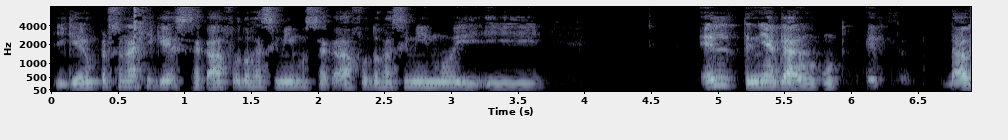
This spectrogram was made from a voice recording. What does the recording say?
Y que era un personaje que sacaba fotos a sí mismo, sacaba fotos a sí mismo y, y él tenía, claro, un- un- eh, dado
